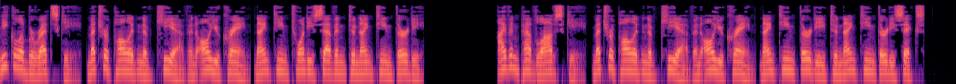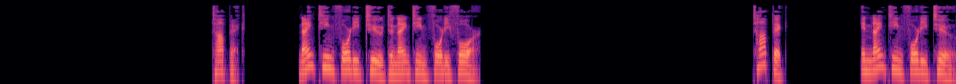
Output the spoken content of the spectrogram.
Mykola Boretsky, Metropolitan of Kiev and All Ukraine 1927–1930 Ivan Pavlovsky, Metropolitan of Kiev and All Ukraine 1930–1936 1942–1944 In 1942,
